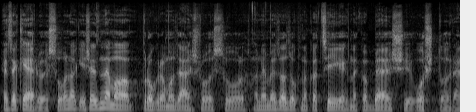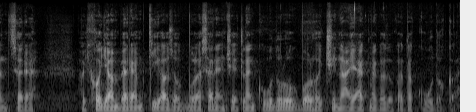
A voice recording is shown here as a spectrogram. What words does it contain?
Ezek erről szólnak, és ez nem a programozásról szól, hanem ez azoknak a cégeknek a belső ostorrendszere, hogy hogyan verem ki azokból a szerencsétlen kódolókból, hogy csinálják meg azokat a kódokat.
